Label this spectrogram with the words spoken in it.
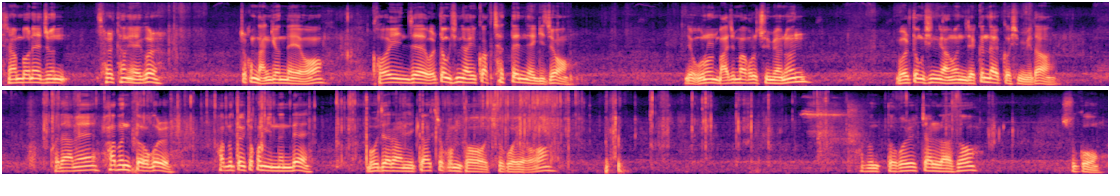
지난번에 준 설탕액을 조금 남겼네요. 거의 이제 월동 식량이 꽉 찼다는 얘기죠. 이제 오늘 마지막으로 주면은 월동 식량은 이제 끝날 것입니다. 그 다음에 화분떡을, 화분떡이 조금 있는데 모자라니까 조금 더 주고요. 화분떡을 잘라서 주고,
